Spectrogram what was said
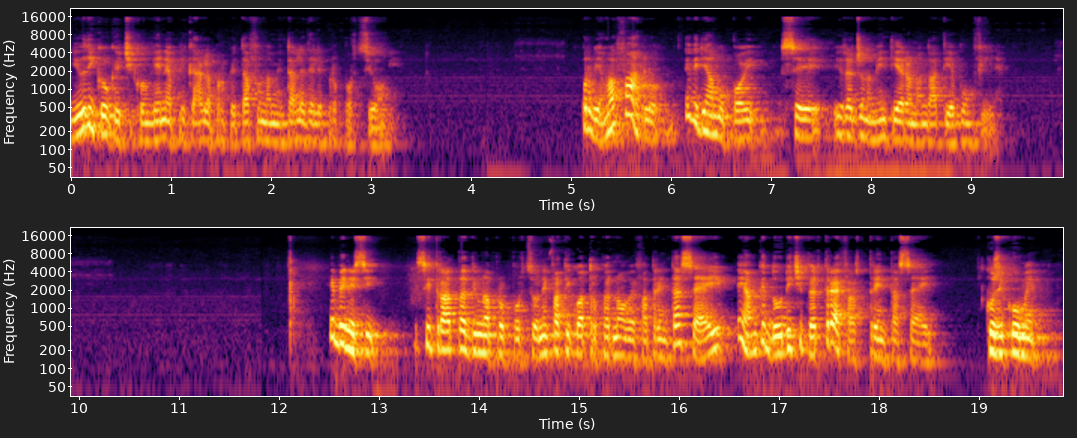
Io dico che ci conviene applicare la proprietà fondamentale delle proporzioni. Proviamo a farlo e vediamo poi se i ragionamenti erano andati a buon fine. Ebbene sì, si tratta di una proporzione, infatti 4 per 9 fa 36 e anche 12 per 3 fa 36, così come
